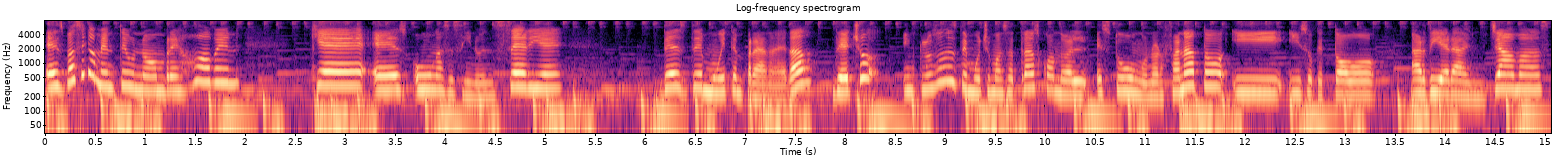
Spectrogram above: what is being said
Es básicamente un hombre joven que es un asesino en serie, desde muy temprana edad. De hecho, incluso desde mucho más atrás, cuando él estuvo en un orfanato y hizo que todo ardiera en llamas.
